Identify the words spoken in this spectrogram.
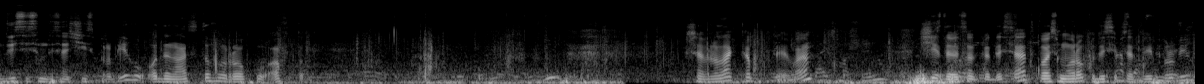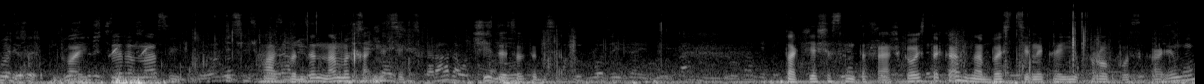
276 пробігу 11 року авто. Chevrolet Captiva 6950, 8 року 252 пробігу, 2,4 в нас, газ бензин на механіці. 6950. Так, є ще Сантафешка ось така, вона без цінника її пропускаємо.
